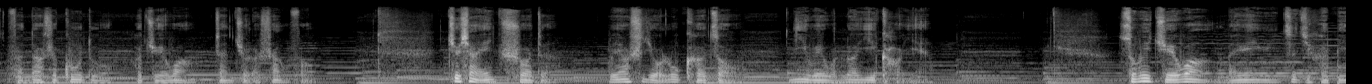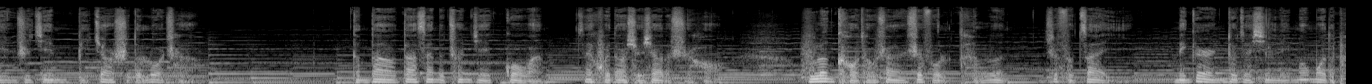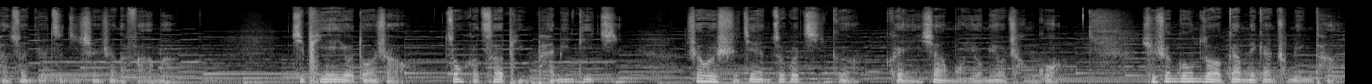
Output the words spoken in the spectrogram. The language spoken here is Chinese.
反倒是孤独和绝望占据了上风。就像 H 说的：“我要是有路可走，你以为我乐意考研？”所谓绝望，来源于自己和别人之间比较时的落差。等到大三的春节过完，再回到学校的时候，无论口头上是否谈论，是否在意，每个人都在心里默默地盘算着自己身上的砝码：GPA 有多少？综合测评排名第几？社会实践做过几个？科研项目有没有成果？学生工作干没干出名堂？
